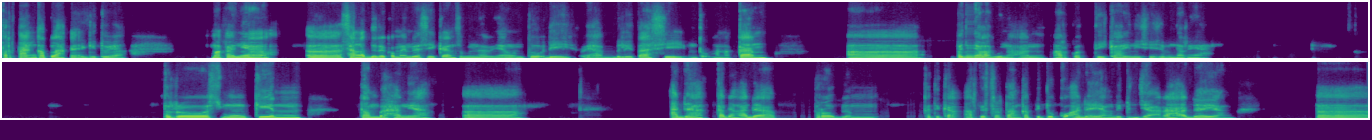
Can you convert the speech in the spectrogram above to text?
tertangkap lah kayak gitu ya makanya uh, sangat direkomendasikan sebenarnya untuk direhabilitasi untuk menekan uh, penyalahgunaan narkotika ini sih sebenarnya. Terus mungkin tambahan ya, uh, ada kadang ada problem ketika artis tertangkap itu kok ada yang di penjara, ada yang uh,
